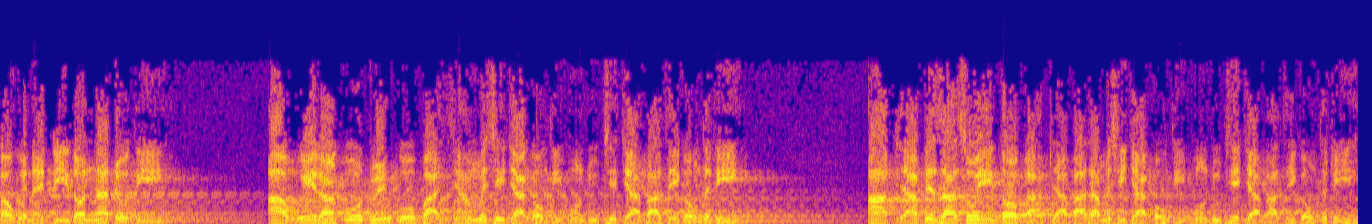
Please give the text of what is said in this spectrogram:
ကောင်းကင်၌တည်သောနတ်တို့သည်အဝေရာကိုတွင်ကိုပယံမရှိကြကုန်သည်ဟွန်တုဖြစ်ကြပါစေကုန်သတည်း အပြာပစ္စာဆိုရင်တော့ကပြာပါဒမရှိကြကုန်သည်ဟွန်တုဖြစ်ကြပါစေကုန်တည်း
